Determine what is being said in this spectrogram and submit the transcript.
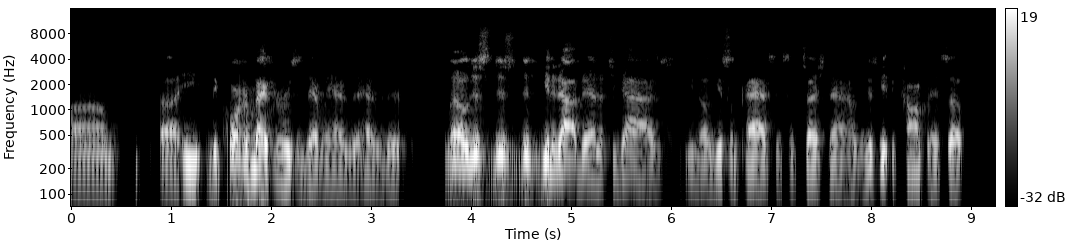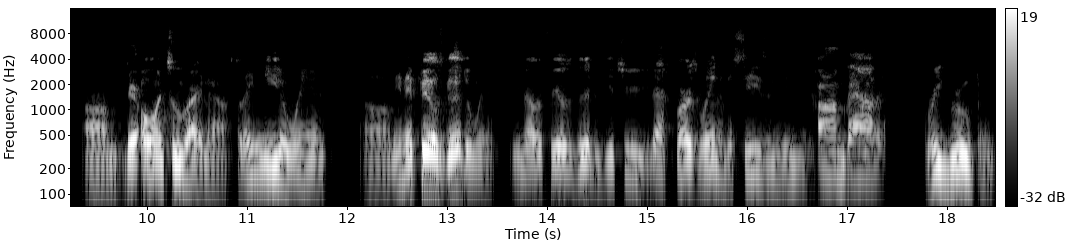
um, uh, he the quarterback for Roosters definitely has the, has the you know just just just get it out there, let you guys you know get some passes, some touchdowns, just get the confidence up. Um, they're 0 2 right now, so they need a win. Um, and it feels good to win. You know, it feels good to get you that first win of the season. And you can calm down and regroup and,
